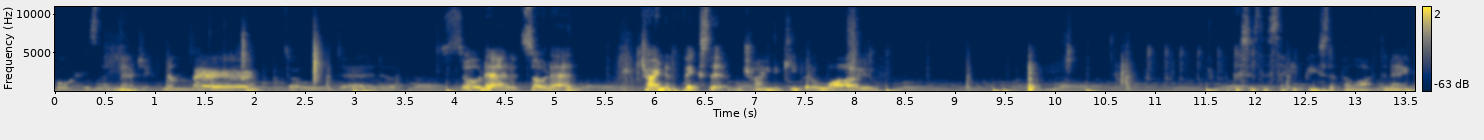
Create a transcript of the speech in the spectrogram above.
Four is the magic number. So. So dead. It's so dead. trying to fix it. I'm trying to keep it alive. This is the second piece that fell off today.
